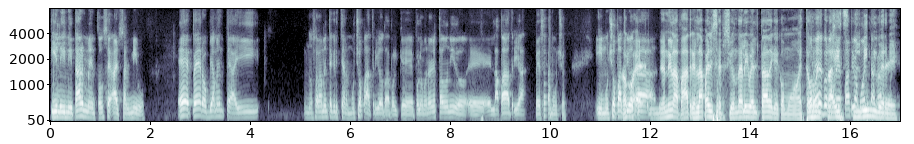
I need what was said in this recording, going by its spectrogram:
y limitarme entonces al salmivo. Eh, pero obviamente ahí no solamente cristiano, mucho patriota, porque por lo menos en Estados Unidos eh, la patria pesa mucho. Y mucho patriota. No, es ni la patria, es la percepción de libertad de que como esto es un país libre,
